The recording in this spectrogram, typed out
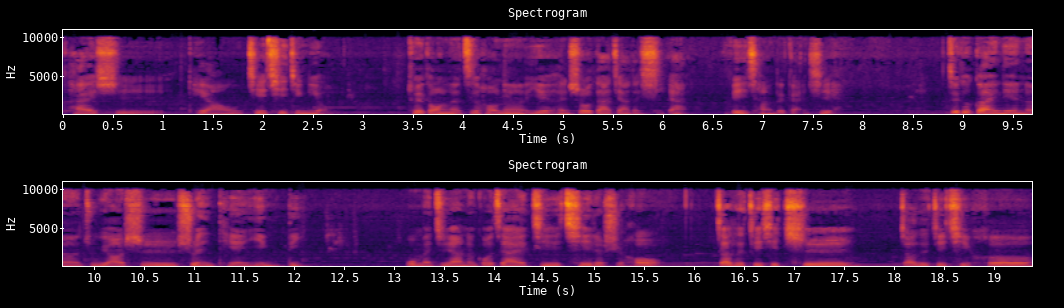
开始调节气精油。推广了之后呢，也很受大家的喜爱，非常的感谢。这个概念呢，主要是顺天应地。我们只要能够在节气的时候，照着节气吃，照着节气喝，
